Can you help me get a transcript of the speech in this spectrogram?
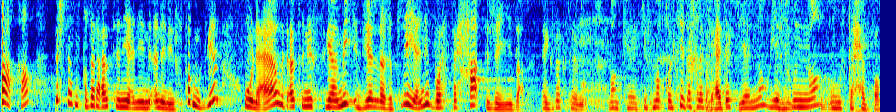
طاقة باش نقدر عاوتاني يعني أنني نفطر مزيان ونعاود عاوتاني صيامي ديال الغد ليه يعني بواحد الصحه جيدة. exactement donc كيف ما قلتي داخلة في العادات ديالنا وهي سنة مستحبة.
